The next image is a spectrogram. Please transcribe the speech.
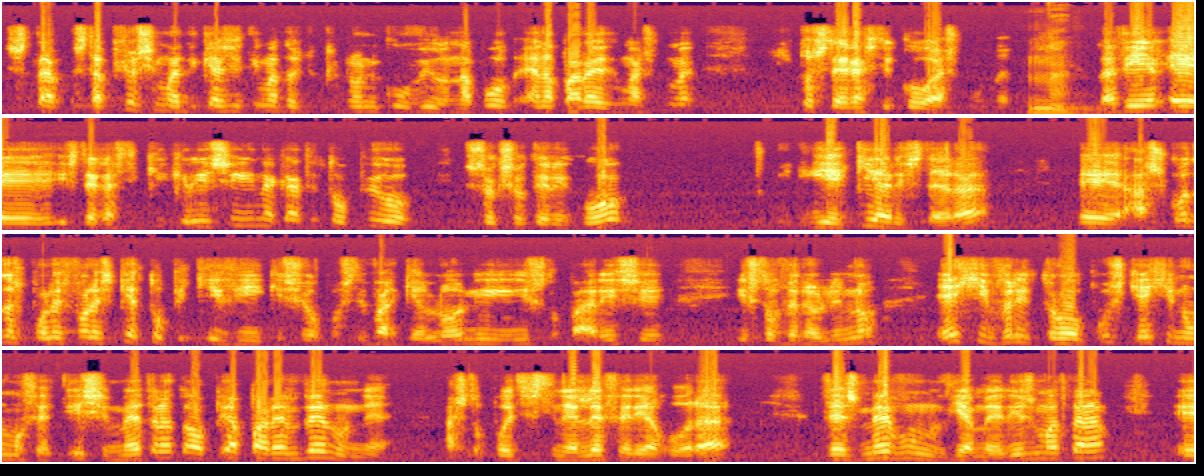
στα, στα πιο σημαντικά ζητήματα του κοινωνικού βίου. Να πω ένα παράδειγμα, ας πούμε, το στεγαστικό, ας πούμε. Ναι. Δηλαδή, ε, η στεγαστική κρίση είναι κάτι το οποίο στο εξωτερικό η εκεί αριστερά ε, ασκώντας πολλές φορές και τοπική διοίκηση όπως στη Βαρκελόνη ή στο Παρίσι ή στο Βερολίνο έχει βρει τρόπους και έχει νομοθετήσει μέτρα τα οποία παρεμβαίνουν ας το πω έτσι στην ελεύθερη αγορά δεσμεύουν διαμερίσματα, ε,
